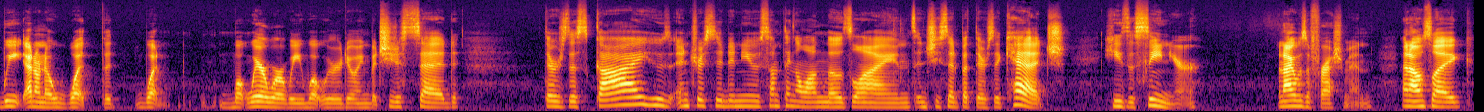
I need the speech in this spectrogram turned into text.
we i don't know what the what what where were we what we were doing but she just said there's this guy who's interested in you something along those lines and she said but there's a catch he's a senior and i was a freshman and i was like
